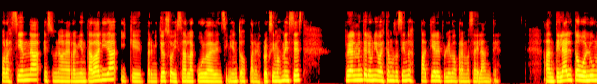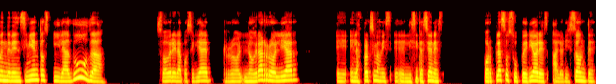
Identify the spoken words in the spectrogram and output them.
por Hacienda es una herramienta válida y que permitió suavizar la curva de vencimientos para los próximos meses, realmente lo único que estamos haciendo es patear el problema para más adelante. Ante el alto volumen de vencimientos y la duda sobre la posibilidad de lograr rolear eh, en las próximas eh, licitaciones por plazos superiores al horizonte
